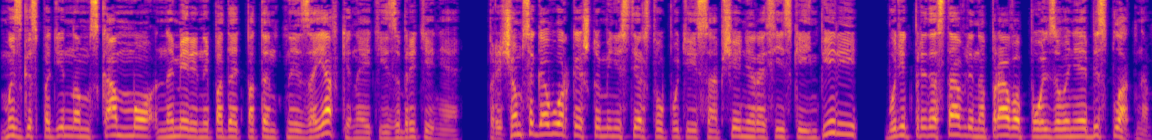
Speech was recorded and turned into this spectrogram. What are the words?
мы с господином Скаммо намерены подать патентные заявки на эти изобретения, причем с оговоркой, что Министерству путей сообщения Российской империи будет предоставлено право пользования бесплатно.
